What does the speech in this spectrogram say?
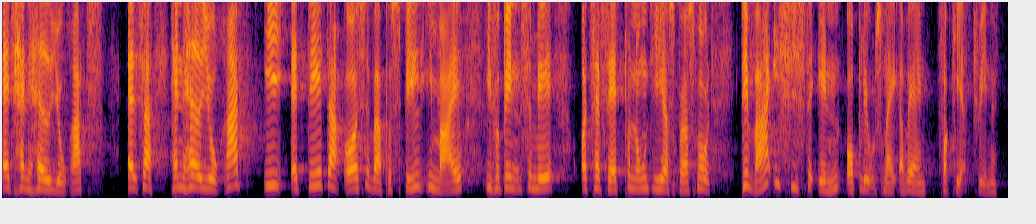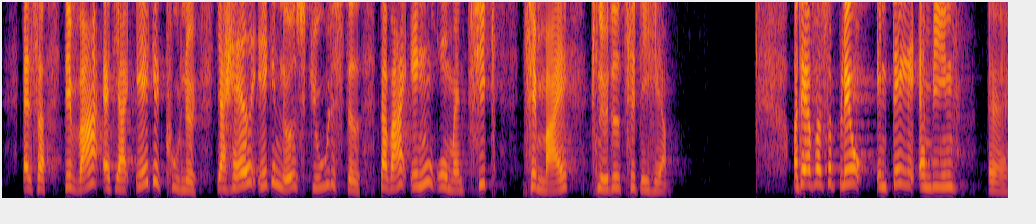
at han havde jo ret. Altså, han havde jo ret i, at det, der også var på spil i mig i forbindelse med at tage fat på nogle af de her spørgsmål, det var i sidste ende oplevelsen af at være en forkert kvinde. Altså, det var, at jeg ikke kunne, jeg havde ikke noget skjulested. Der var ingen romantik til mig knyttet til det her. Og derfor så blev en del af min øh,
